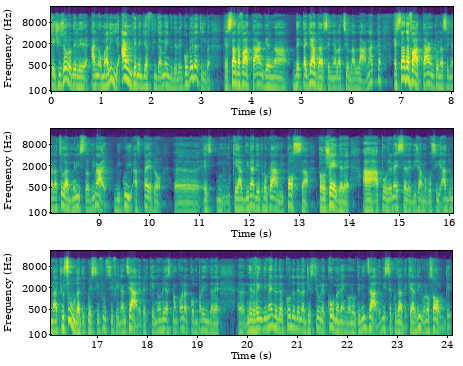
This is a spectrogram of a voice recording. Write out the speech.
che ci sono delle anomalie anche negli affidamenti delle cooperative, è stata fatta anche una dettagliata segnalazione all'ANAC, è stata fatta anche una segnalazione al Ministro Di Maio, di cui spero eh, che al di là dei programmi possa procedere a, a porre in essere diciamo così, ad una chiusura di questi flussi finanziari, perché non riesco ancora a comprendere eh, nel rendimento del conto della gestione come vengono utilizzati, visto che arrivano soldi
